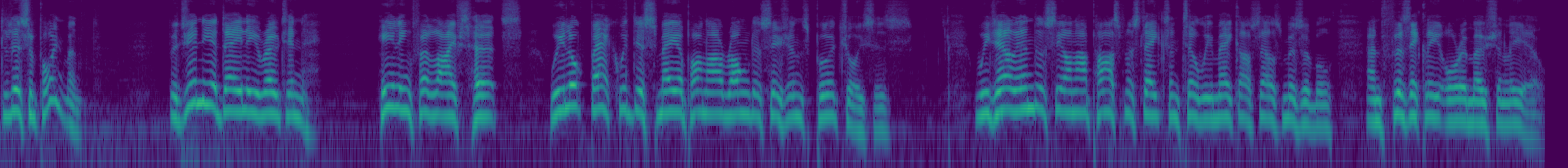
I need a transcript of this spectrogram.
To disappointment. Virginia Daly wrote in Healing for Life's Hurts We look back with dismay upon our wrong decisions, poor choices. We dwell endlessly on our past mistakes until we make ourselves miserable and physically or emotionally ill.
